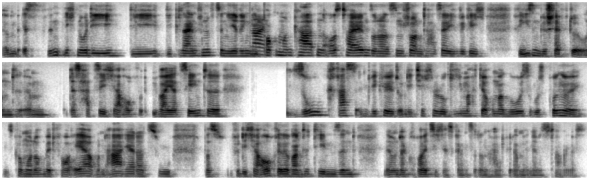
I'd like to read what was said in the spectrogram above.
ähm, es sind nicht nur die, die, die kleinen 15-Jährigen, die Pokémon-Karten austeilen, sondern es sind schon tatsächlich wirklich Riesengeschäfte. Und ähm, das hat sich ja auch über Jahrzehnte so krass entwickelt und die Technologie macht ja auch immer größere Sprünge. Jetzt kommen wir noch mit VR und AR dazu, was für dich ja auch relevante Themen sind. Und da kreuzt sich das Ganze dann halt wieder am Ende des Tages.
